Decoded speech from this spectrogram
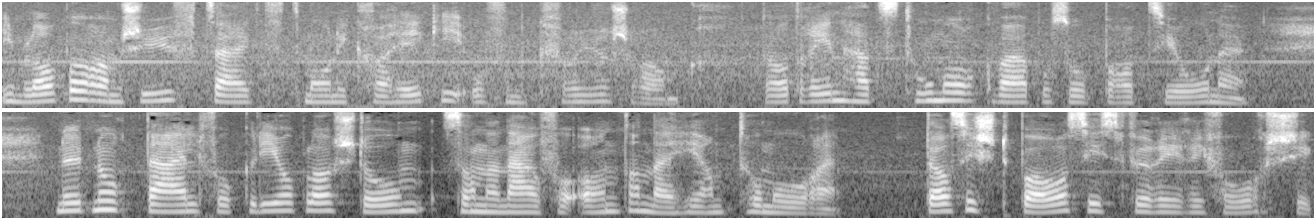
Im Labor am Schüf zeigt Monika Hegi auf einen Gefrierschrank. Da drin hat es Tumorgewebe aus Operationen. Nicht nur Teil von Glioblastom, sondern auch von anderen Hirntumoren. Das ist die Basis für ihre Forschung.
